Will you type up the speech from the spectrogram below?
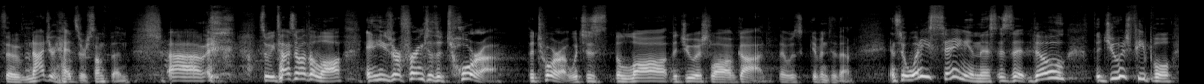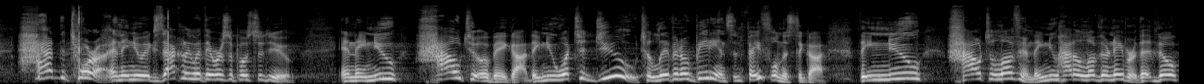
so nod your heads or something. Um, so he talks about the law, and he's referring to the Torah, the Torah, which is the law, the Jewish law of God that was given to them. And so, what he's saying in this is that though the Jewish people had the Torah and they knew exactly what they were supposed to do, and they knew how to obey God, they knew what to do to live in obedience and faithfulness to God, they knew how to love Him, they knew how to love their neighbor. That though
